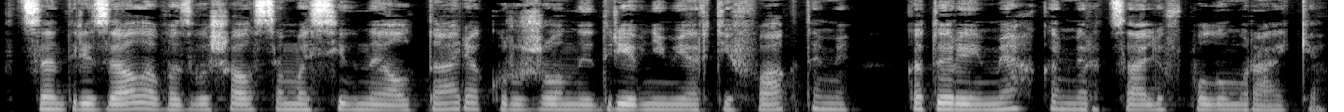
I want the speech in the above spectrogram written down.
В центре зала возвышался массивный алтарь, окруженный древними артефактами, которые мягко мерцали в полумраке.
